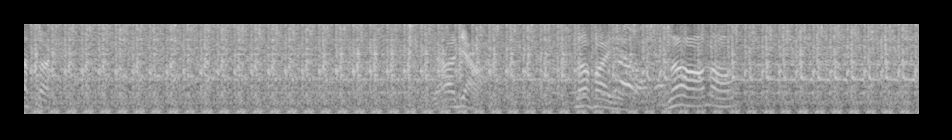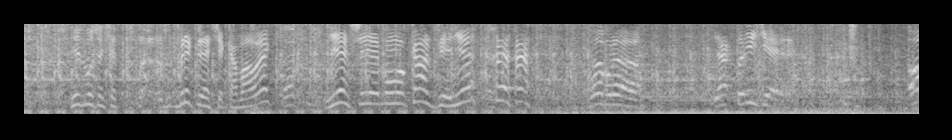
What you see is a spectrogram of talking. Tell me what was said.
A tak. Działa, działa. No fajnie. No, no. Nie muszę się, bryknę się kawałek. Jeszcze mam okazję, nie? Dobra, jak to idzie? O!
